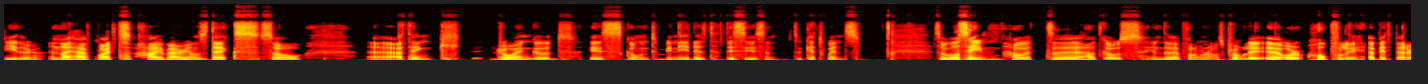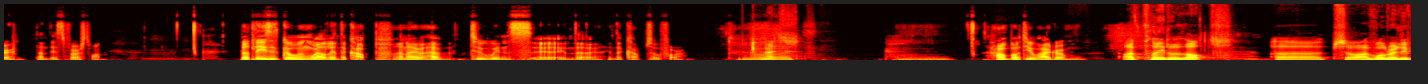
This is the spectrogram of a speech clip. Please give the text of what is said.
either, and I have quite high variance decks, so uh, I think drawing good is going to be needed this season to get wins. So we'll see how it uh, how it goes in the following rounds. Probably uh, or hopefully a bit better than this first one. But at least it's going well in the cup, and I have two wins uh, in the in the cup so far. All Nice. right. How about you, Hydro? I've played a lot. Uh, so I've already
